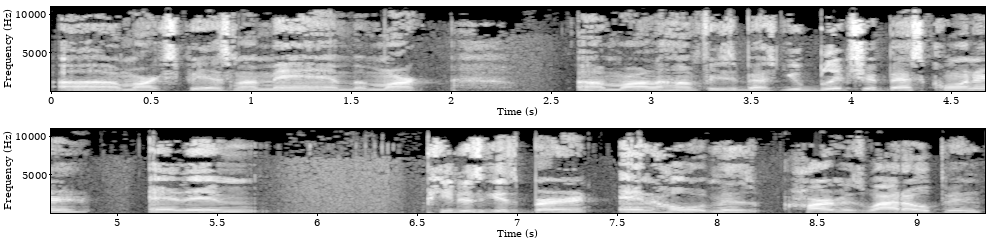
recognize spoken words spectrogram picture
uh, Mark Spears, my man, but Mark uh, Marlon Humphreys is the best. You blitz your best corner, and then Peters gets burnt, and Hardman's, Hardman's wide open.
